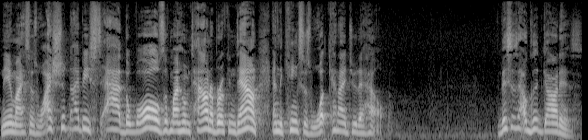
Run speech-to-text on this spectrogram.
Nehemiah says, Why shouldn't I be sad? The walls of my hometown are broken down. And the king says, What can I do to help? This is how good God is.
